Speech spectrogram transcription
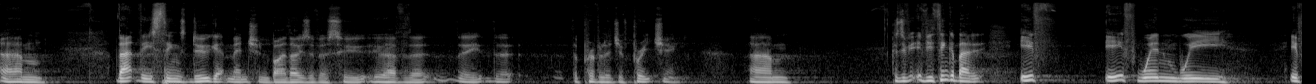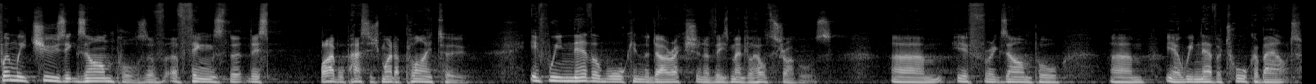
um, that these things do get mentioned by those of us who, who have the, the, the, the privilege of preaching. Because um, if, if you think about it, if, if, when we, if when we choose examples of, of things that this Bible passage might apply to, if we never walk in the direction of these mental health struggles, um, if, for example, um, you know, we never talk about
